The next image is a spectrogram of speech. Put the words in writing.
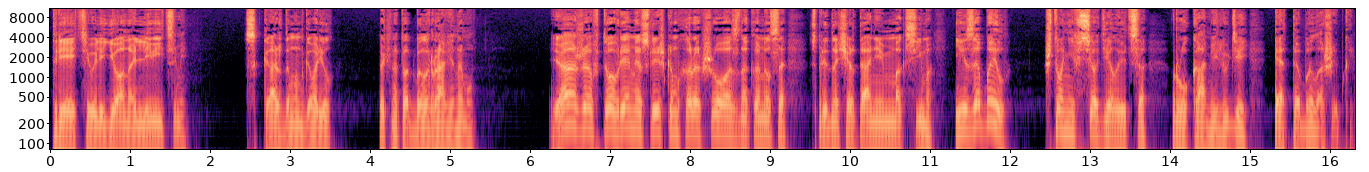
третьего легиона ливийцами. С каждым он говорил, точно тот был равен ему. Я же в то время слишком хорошо ознакомился с предначертаниями Максима и забыл, что не все делается руками людей. Это было ошибкой.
